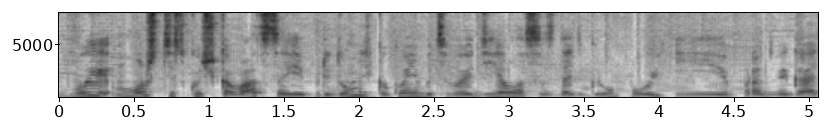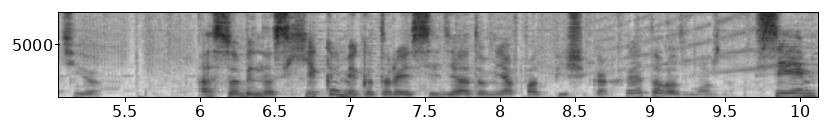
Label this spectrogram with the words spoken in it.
Вы можете скучковаться и придумать какое-нибудь свое дело, создать группу и продвигать ее. Особенно с хиками, которые сидят у меня в подписчиках, это возможно. Семь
